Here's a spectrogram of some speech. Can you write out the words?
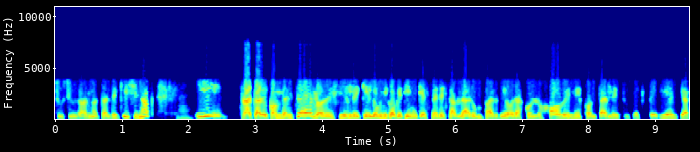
su ciudad natal de Kishinev, mm. y trata de convencerlo, decirle que lo único que tiene que hacer es hablar un par de horas con los jóvenes, contarles sus experiencias,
